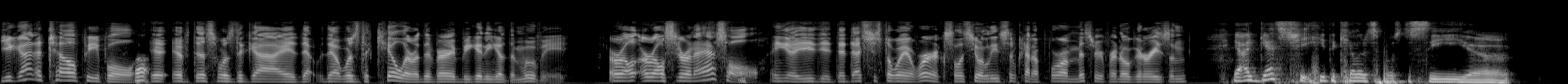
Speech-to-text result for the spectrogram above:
You got to tell people Well- i if this was the guy that that was the killer at the very beginning of the movie. Or, or else you're an asshole. And, you know, you, that's just the way it works. Unless you leave some kind of forum mystery for no good reason. Yeah, I guess she, he, the killer, is supposed to see. Uh,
